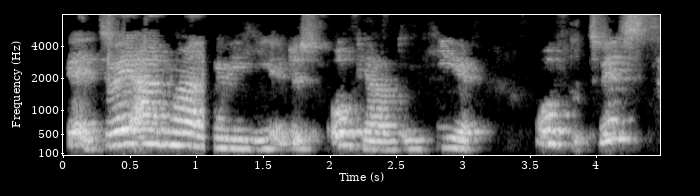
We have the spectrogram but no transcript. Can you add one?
Oké, twee ademhalingen weer hier. Dus of je houdt hem hier of de twist.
